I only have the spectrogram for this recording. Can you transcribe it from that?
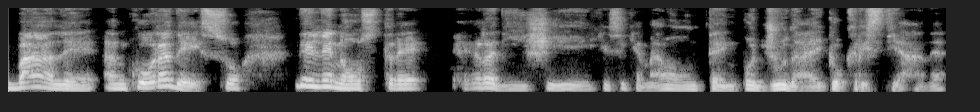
vale ancora adesso delle nostre radici che si chiamavano un tempo giudaico-cristiane.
